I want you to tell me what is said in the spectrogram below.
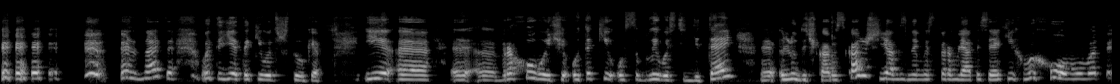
Знаєте, от є такі от штуки. І е, е, е, враховуючи отакі особливості дітей, е, Людочка, розкажеш, як з ними справлятися, як їх виховувати?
